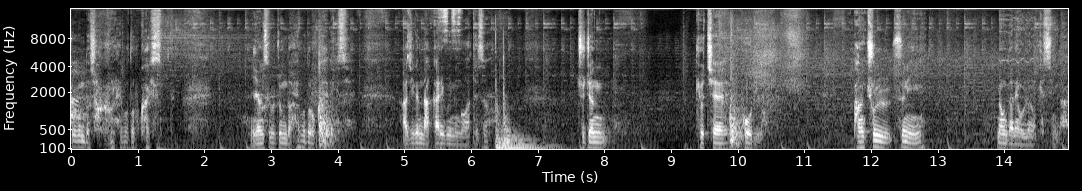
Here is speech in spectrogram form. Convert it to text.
조금 더 적응을 해보도록 하겠습니다. 연습을 좀 더 해보도록 해야 되겠어요. 아직은 낯가리고 있는 것 같아서 주전 교체 보류 방출 순위 명단에 올려놓겠습니다.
